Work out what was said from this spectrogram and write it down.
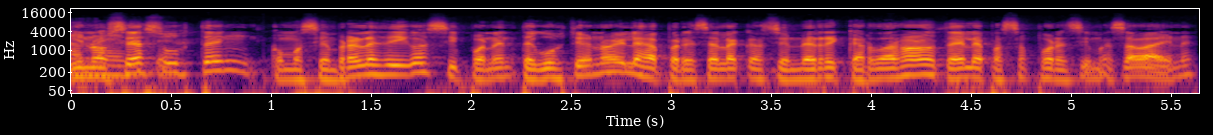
Y no se asusten, como siempre les digo, si ponen te guste o no y les aparece la canción de Ricardo Arjona, ustedes le pasan por encima esa vaina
